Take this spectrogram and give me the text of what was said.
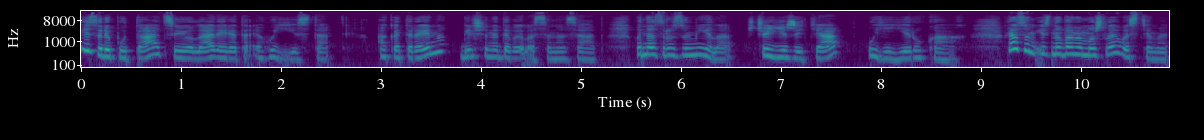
із репутацією ледаря та егоїста. А Катерина більше не дивилася назад. Вона зрозуміла, що її життя у її руках. Разом із новими можливостями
